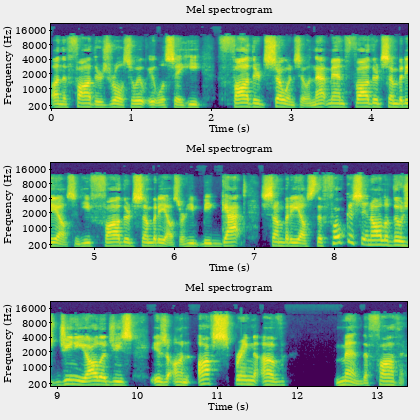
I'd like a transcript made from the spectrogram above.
on the father's role. So it, it will say he fathered so and so and that man fathered somebody else and he fathered somebody else or he begat somebody else. The focus in all of those genealogies is on offspring of men, the father.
